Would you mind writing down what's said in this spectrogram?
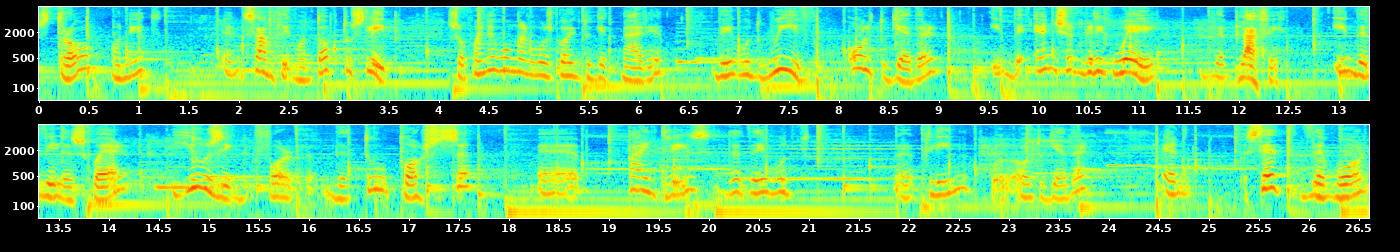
straw on it and something on top to sleep. So when a woman was going to get married, they would weave all together in the ancient Greek way, the plafi in the village square, using for the two posts uh, pine trees that they would uh, clean all together and set the warp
